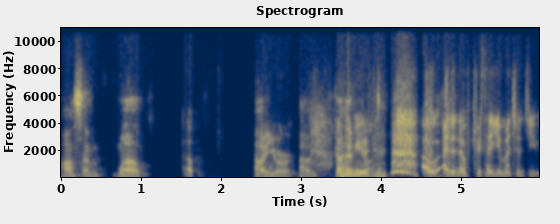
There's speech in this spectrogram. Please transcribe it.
Awesome. Well, oh, oh, you're. Oh, go oh, ahead. oh, I didn't know if Teresa, you mentioned you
